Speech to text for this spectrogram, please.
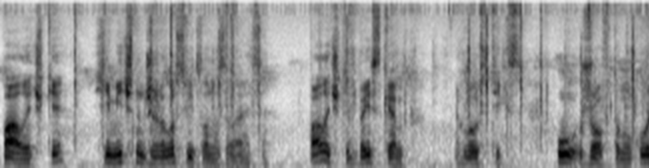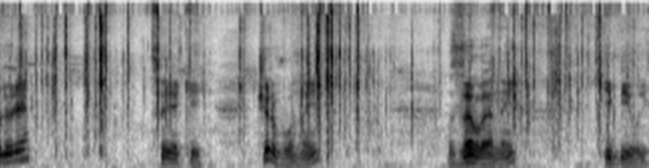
палички. Хімічне джерело світла називається. Палички Basecamp Glow Sticks у жовтому кольорі. Це який? Червоний, зелений і білий.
